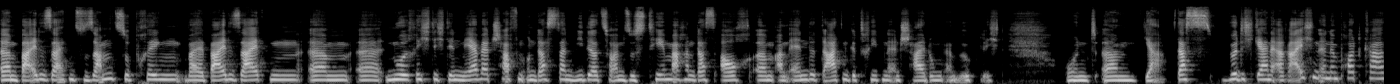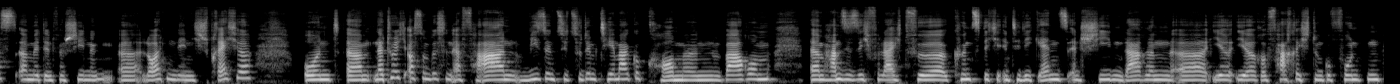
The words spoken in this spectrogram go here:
ähm, beide Seiten zusammenzubringen, weil beide Seiten ähm, äh, nur richtig den Mehrwert schaffen und das dann wieder zu einem System machen, das auch ähm, am Ende datengetriebene Entscheidungen ermöglicht. Und ähm, ja, das würde ich gerne erreichen in dem Podcast äh, mit den verschiedenen äh, Leuten, denen ich spreche. Und ähm, natürlich auch so ein bisschen erfahren, wie sind sie zu dem Thema gekommen? Warum ähm, haben sie sich vielleicht für künstliche Intelligenz entschieden, darin äh, ihre, ihre Fachrichtung gefunden?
